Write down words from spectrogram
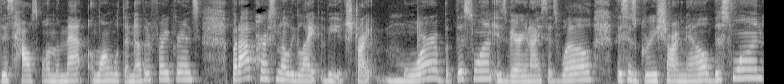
this house on the map along with another fragrance. But I personally like the extract more. But this one is very nice as well. This is Gris Charnel. This one,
